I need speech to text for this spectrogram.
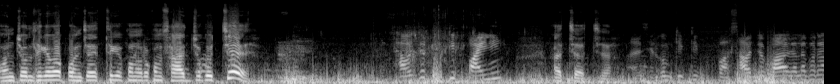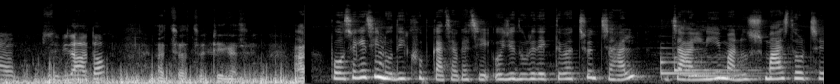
অঞ্চল থেকে বা পঞ্চায়েত থেকে কোনো রকম সাহায্য করছে? সাহায্য ঠিক ঠিক পাইনি। আচ্ছা আচ্ছা। সেরকম ঠিক ঠিক সাহায্য পাওয়া গেলে পরে সুবিধা হতো। আচ্ছা আচ্ছা। ঠিক আছে। পৌঁছে গেছি নদীর খুব কাছাকাছি। ওই যে দূরে দেখতে পাচ্ছ জাল। জাল নিয়ে মানুষ মাছ ধরছে।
